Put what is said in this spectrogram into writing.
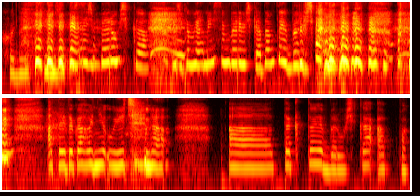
chodí s tím, že ty jsi beruška. Já říkám, já nejsem beruška, tam to je beruška. a to je taková hodně uječená. A tak to je beruška a pak,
